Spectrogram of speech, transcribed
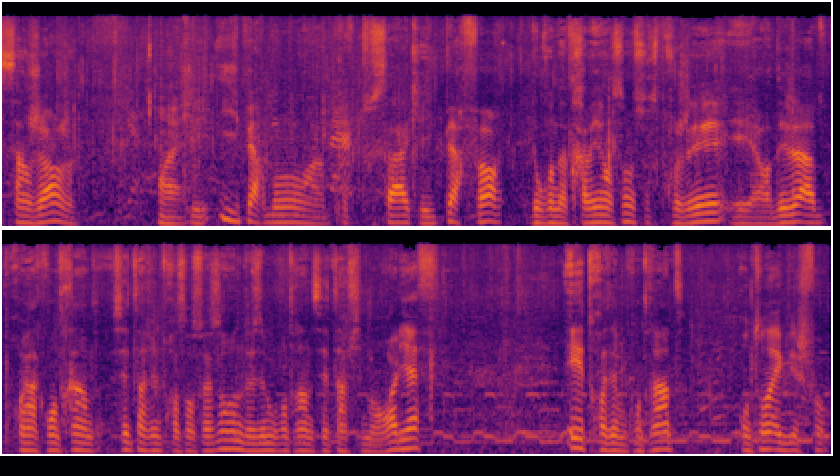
Saint-Georges, Ouais. qui est hyper bon euh, pour tout ça, qui est hyper fort. Donc on a travaillé ensemble sur ce projet. Et alors déjà, première contrainte, c'est un film 360. Deuxième contrainte, c'est un film en relief. Et troisième contrainte, on tourne avec des chevaux.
